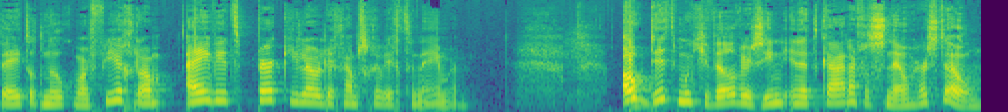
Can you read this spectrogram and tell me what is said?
0,2 tot 0,4 gram eiwit per kilo lichaamsgewicht te nemen. Ook dit moet je wel weer zien in het kader van snel herstel.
